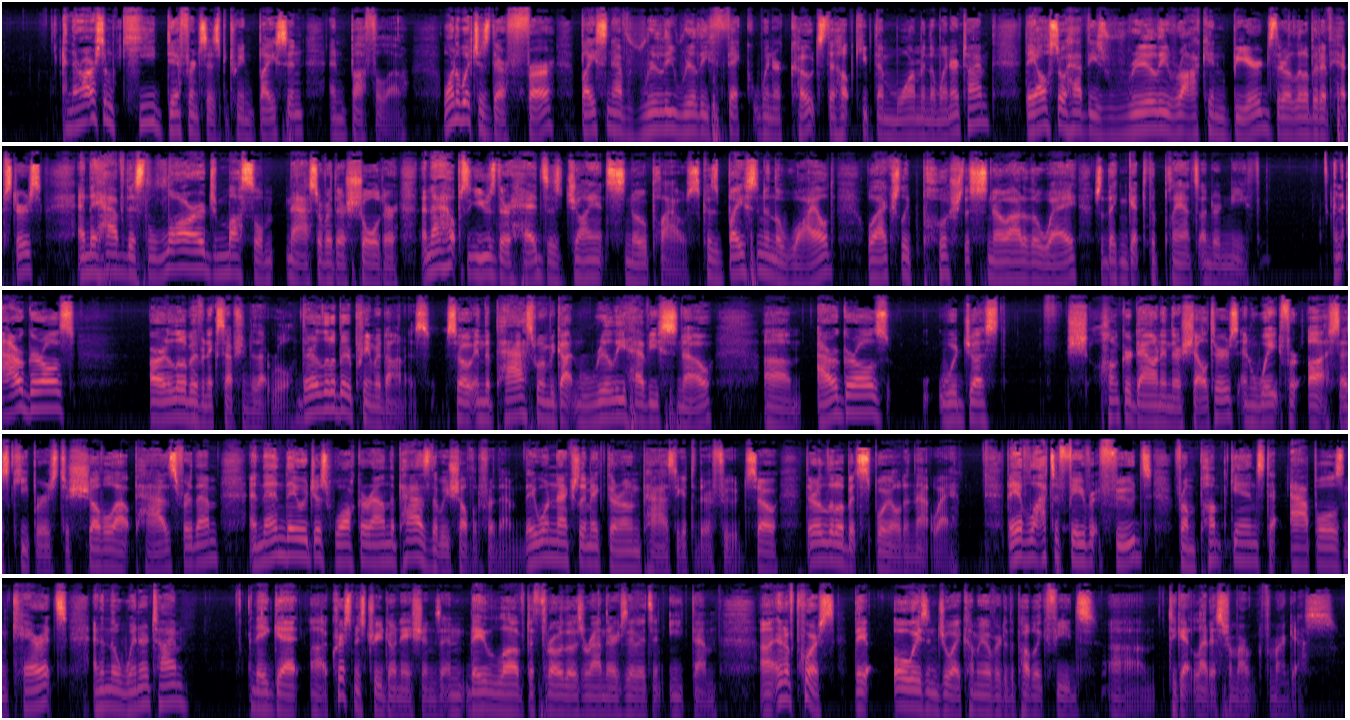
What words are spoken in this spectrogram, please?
And there are some key differences between bison and buffalo. One of which is their fur. Bison have really, really thick winter coats that help keep them warm in the wintertime. They also have these really rockin' beards that are a little bit of hipsters. And they have this large muscle mass over their shoulder. And that helps use their heads as giant snow plows. Because bison in the wild will actually push the snow out of the way so they can get to the plants underneath. And our girls, are a little bit of an exception to that rule. They're a little bit of prima donnas. So in the past, when we gotten really heavy snow, um, our girls would just sh- hunker down in their shelters and wait for us as keepers to shovel out paths for them. And then they would just walk around the paths that we shoveled for them. They wouldn't actually make their own paths to get to their food. So they're a little bit spoiled in that way. They have lots of favorite foods from pumpkins to apples and carrots. And in the wintertime, they get uh, Christmas tree donations and they love to throw those around their exhibits and eat them. Uh, and of course, they always enjoy coming over to the public feeds um, to get lettuce from our from our guests.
